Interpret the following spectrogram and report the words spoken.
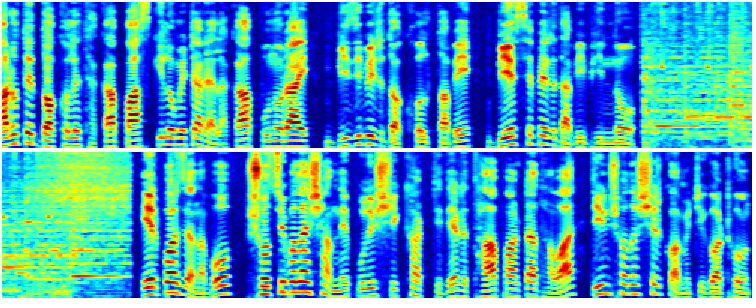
ভারতের দখলে থাকা পাঁচ কিলোমিটার এলাকা পুনরায় বিজিবির দখল, তবে বিএসএফের দাবি ভিন্ন। এরপর জানাব, সচিবালয়ের সামনে পুলিশ শিক্ষার্থীদের ধা পাল্টা ধাওয়া তিন সদস্যের কমিটি গঠন।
